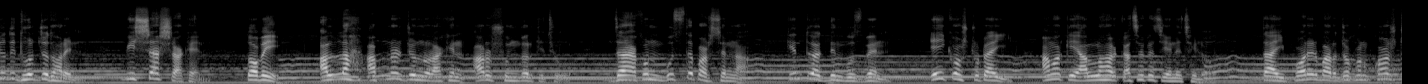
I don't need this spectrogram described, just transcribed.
যদি ধৈর্য ধরেন, বিশ্বাস রাখেন, তবে আল্লাহ আপনার জন্য রাখেন আরও সুন্দর কিছু, যা এখন বুঝতে পারছেন না, কিন্তু একদিন বুঝবেন। এই কষ্টটাই আমাকে আল্লাহর কাছাকাছি এনেছিল। তাই পরের বার যখন কষ্ট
